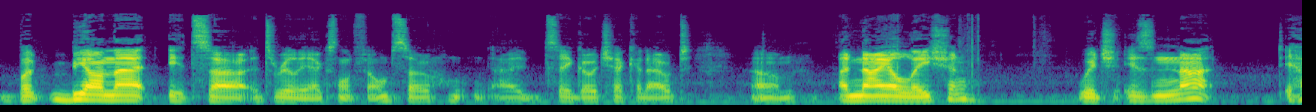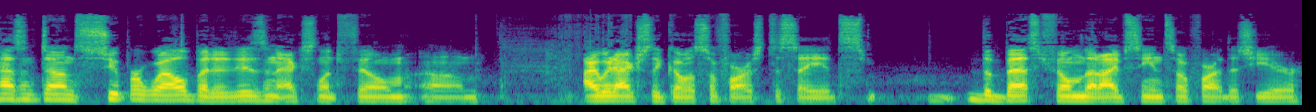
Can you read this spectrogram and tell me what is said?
but beyond that, it's uh, it's a really excellent film. So I'd say go check it out. Um, Annihilation, which is not it hasn't done super well, but it is an excellent film. Um, I would actually go so far as to say it's the best film that I've seen so far this year.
